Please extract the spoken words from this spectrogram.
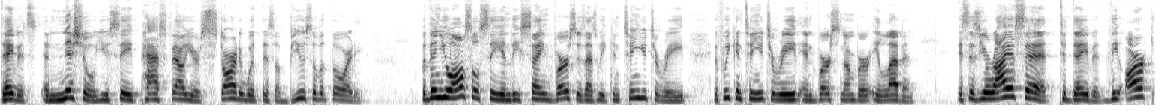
David's initial, you see, past failures started with this abuse of authority. But then you also see in these same verses as we continue to read, if we continue to read in verse number 11, it says, Uriah said to David, The ark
